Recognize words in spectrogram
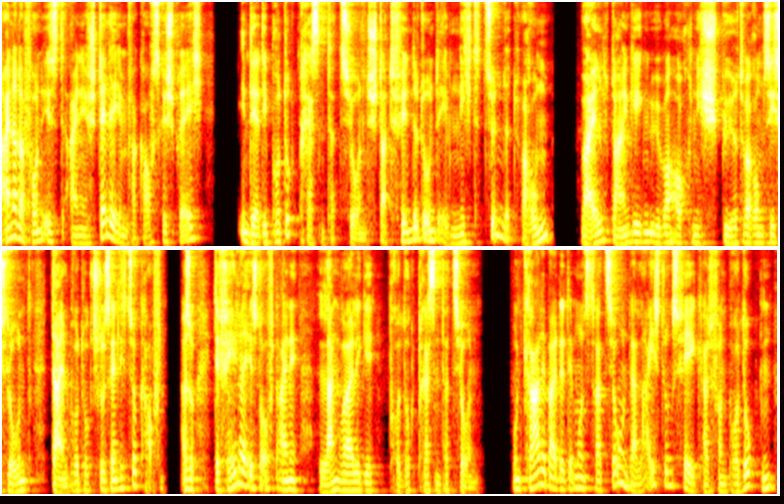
einer davon ist eine Stelle im Verkaufsgespräch, in der die Produktpräsentation stattfindet und eben nicht zündet. Warum? Weil dein Gegenüber auch nicht spürt, warum es sich lohnt, dein Produkt schlussendlich zu kaufen. Also der Fehler ist oft eine langweilige Produktpräsentation. Und gerade bei der Demonstration der Leistungsfähigkeit von Produkten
